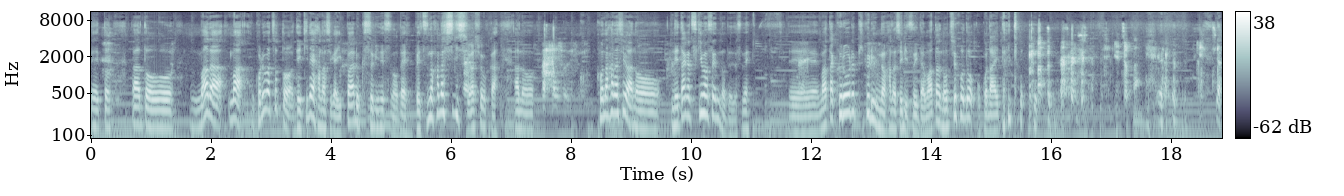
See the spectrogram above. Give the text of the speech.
えっとあとまだまあこれはちょっとできない話がいっぱいある薬ですので別の話にしましょうか。あのこの話はあのネタがつきませんのでですねえーまたクロールピクリンの話についてはまた後ほど行いたいと言っちゃった。いや、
